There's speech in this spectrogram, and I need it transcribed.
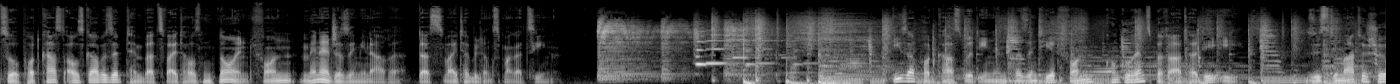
zur Podcast-Ausgabe September 2009 von Managerseminare, das Weiterbildungsmagazin. Dieser Podcast wird Ihnen präsentiert von Konkurrenzberater.de. Systematische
